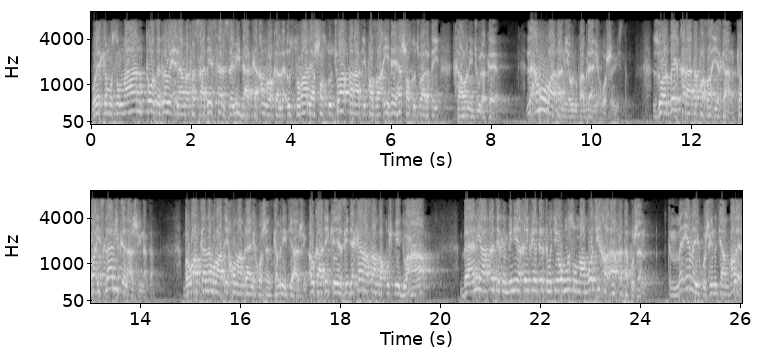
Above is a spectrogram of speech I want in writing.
بۆ یەکە مسلمان تۆزێک لەوەی ئەلامە فەسادی سەر زەویدا کە ئەمڕۆکە لە ئوسترالیا 64 قەناتی فەزایی هەیە 64ەکەی خاوەنی جوولەکەیە لە هەموو وڵاتانی ئەوروپا برانی خۆشەویستم زۆربەی قەناتە فەزاییەکان کەوا ئیسلامی پێناشینەکەن بڕواتکەن لە وڵاتی خۆمان برانی خۆشن کە منی تیاژیم ئەو کاتێک کە یەزیدەکان ئەسان بە کوشتنی دوعا بەیانی ئافرەتێکم بینی ئەخەی پێگرتمەتی ئەو مسلمان بۆچی خەڵ ئافرەتە کوشن وتم من ئێمە کوشین وتیان بەڵێ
